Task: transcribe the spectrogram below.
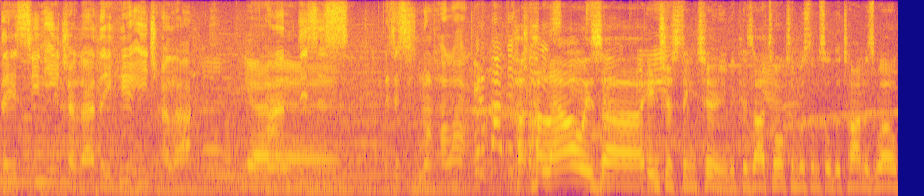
They see each other, they hear each other, Yeah, and yeah, this is this is not halal. What about the halal is uh, interesting too because I talk to Muslims all the time as well.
